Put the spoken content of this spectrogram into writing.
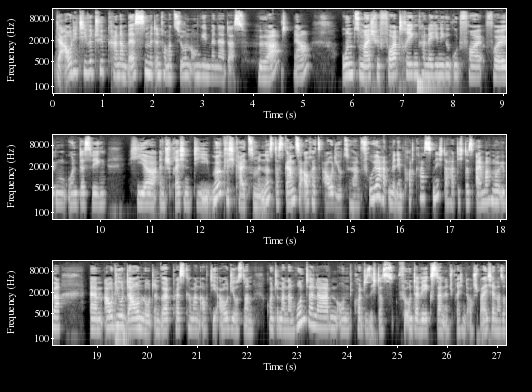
der auditive Typ kann am besten mit Informationen umgehen, wenn er das hört, ja. Und zum Beispiel Vorträgen kann derjenige gut folgen und deswegen hier entsprechend die Möglichkeit zumindest, das Ganze auch als Audio zu hören. Früher hatten wir den Podcast nicht, da hatte ich das einfach nur über ähm, Audio-Download. In WordPress kann man auch die Audios dann, konnte man dann runterladen und konnte sich das für unterwegs dann entsprechend auch speichern. Also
